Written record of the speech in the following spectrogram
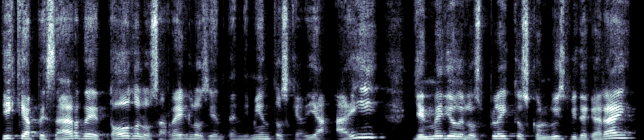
y que a pesar de todos los arreglos y entendimientos que había ahí y en medio de los pleitos con Luis Videgaray,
